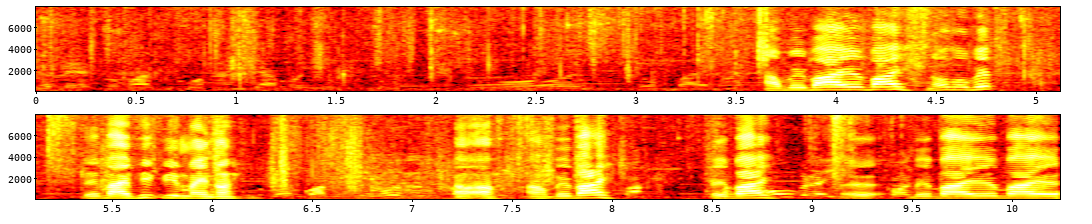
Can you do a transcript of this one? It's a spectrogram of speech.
แล้วแรกก็ว่าไปเอาบายบายบายบายน้องทองเพชรบายบายพี่ปีใหม่หน่อยเอามนี้โอ้ยเอาเอาเอาบายบายบายบายเออบายบายบายบายเอ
